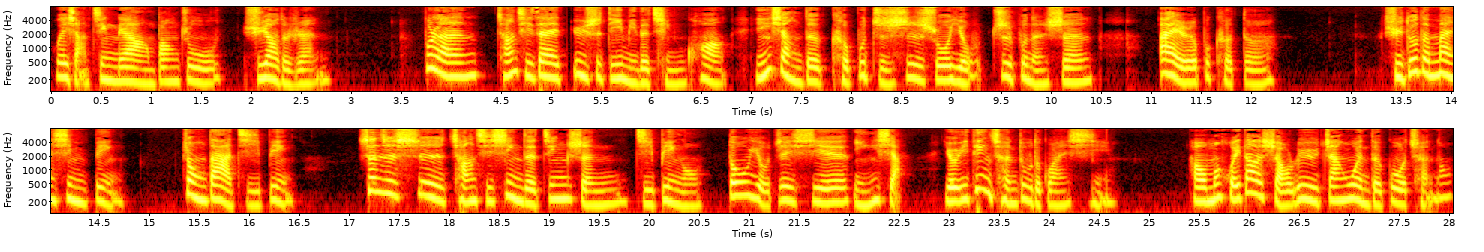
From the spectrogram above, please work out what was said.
会想尽量帮助需要的人。不然长期在运势低迷的情况，影响的可不只是说有志不能伸、爱而不可得，许多的慢性病、重大疾病，甚至是长期性的精神疾病哦，都有这些影响，有一定程度的关系。好，我们回到小绿占问的过程哦，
